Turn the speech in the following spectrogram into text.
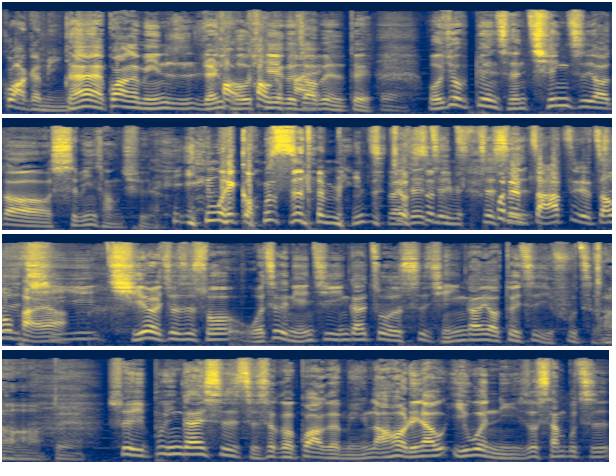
挂个名，哎，挂个名，人头贴个照片，对，对，我就变成亲自要到食品厂去了，因为公司的名字就是你不能砸自己的招牌啊。其一，其二就是说我这个年纪应该做的事情，应该要对自己负责啊。对，所以不应该是只是个挂个名，然后人家一问你说三不知，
